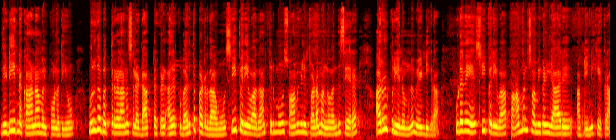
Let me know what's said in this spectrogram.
திடீர்னு காணாமல் போனதையும் முருக பக்தர்களான சில டாக்டர்கள் அதற்கு வருத்தப்படுறதாகவும் ஸ்ரீபெரியவா தான் திரும்பவும் சுவாமிகளின் படம் அங்கே வந்து சேர அருள் புரியணும்னு வேண்டிக்கிறா. உடனே ஸ்ரீபெரியவா பாமன் சுவாமிகள் யாரு? அப்படின்னு கேட்குறா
